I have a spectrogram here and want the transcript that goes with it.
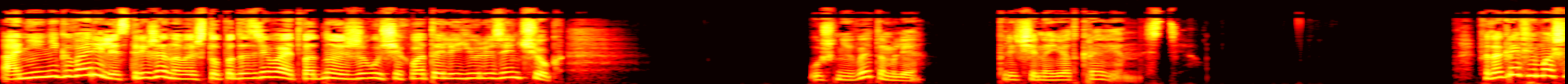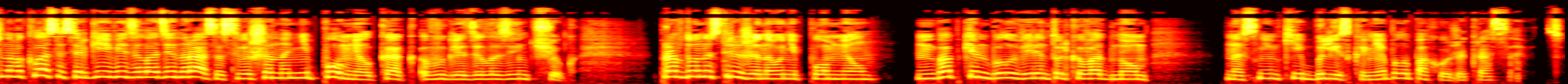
Они не говорили Стриженовой, что подозревает в одной из живущих в отеле Юлю Зинчук. Уж не в этом ли причина ее откровенности? Фотографию Машиного класса Сергей видел один раз и совершенно не помнил, как выглядела Зинчук. Правда, он и Стриженову не помнил. Бабкин был уверен только в одном — на снимке близко не было похожей красавицы.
